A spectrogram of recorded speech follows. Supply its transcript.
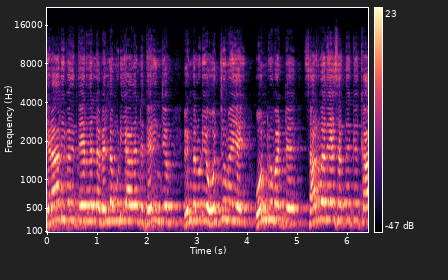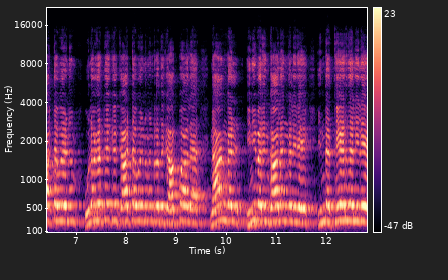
ஜனாதிபதி தேர்தலில் வெல்ல முடியாது என்று தெரிஞ்சும் எங்களுடைய ஒற்றுமையை ஒன்றுபட்டு சர்வதேசத்துக்கு காட்ட வேணும் உலகத்துக்கு காட்ட வேணும் என்றதுக்கு அப்பால நாங்கள் இனிவரும் காலங்களிலே இந்த தேர்தலிலே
